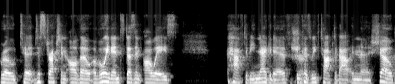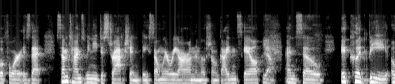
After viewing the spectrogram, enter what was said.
road to destruction, although avoidance doesn't always have to be negative Sure. because we've talked about in the show before is that sometimes we need distraction based on where we are on the emotional guidance scale yeah, and so it could be a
